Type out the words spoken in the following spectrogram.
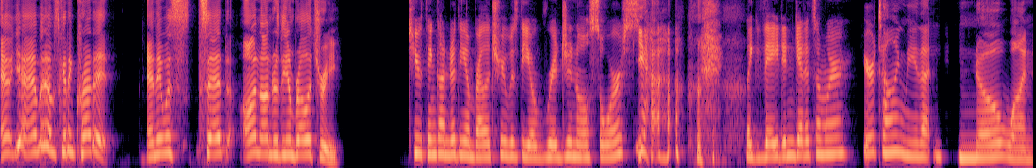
Eh, Yeah, Eminem's getting credit. And it was said on Under the Umbrella Tree. Do you think Under the Umbrella Tree was the original source? Yeah. Like they didn't get it somewhere? You're telling me that no one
